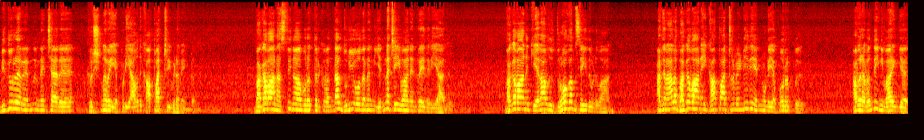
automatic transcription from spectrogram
விதுரர் என்ன நினைச்சாரு? கிருஷ்ணரை எப்படியாவது காப்பாற்றி விட வேண்டும். பகவான் அஸ்தினாபுரத்திற்கு வந்தால் துரியோதனன் என்ன செய்வான் என்றே தெரியாது. பகவானுக்கு ஏதாவது துரோகம் செய்து விடுவான். அதனால பகவானை காப்பாற்ற வேண்டியது என்னுடைய பொறுப்பு. அவரை வந்து இனி வ- இங்க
